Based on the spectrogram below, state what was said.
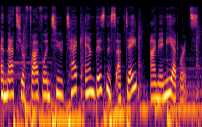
And that's your 512 Tech and Business Update. I'm Amy Edwards.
